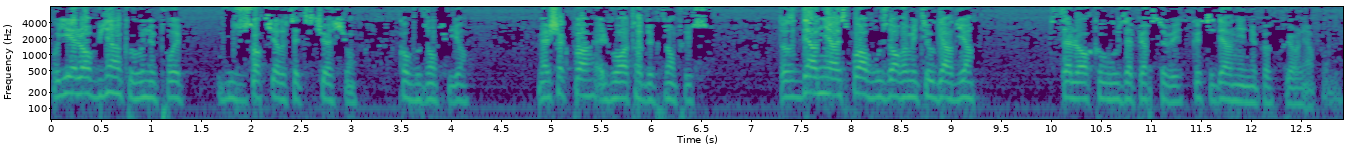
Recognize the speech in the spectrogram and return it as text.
Voyez alors bien que vous ne pourrez vous sortir de cette situation qu'en vous enfuyant. Mais à chaque pas, elle vous rattrape de plus en plus. Dans ce dernier espoir, vous en remettez au gardien. C'est alors que vous vous apercevez que ces derniers ne peuvent plus rien pour vous.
